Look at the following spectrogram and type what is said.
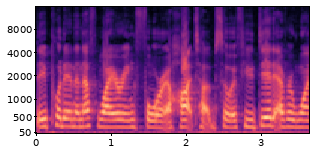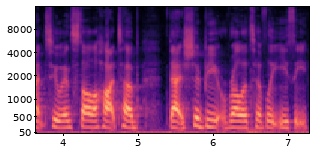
they put in enough wiring for a hot tub. So if you did ever want to install a hot tub, that should be relatively easy.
